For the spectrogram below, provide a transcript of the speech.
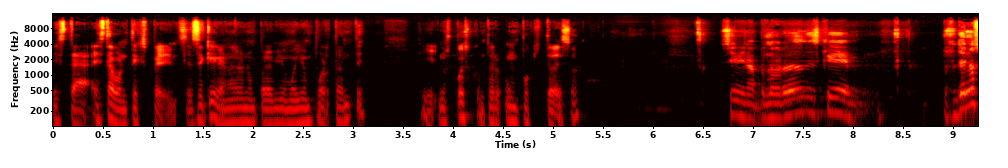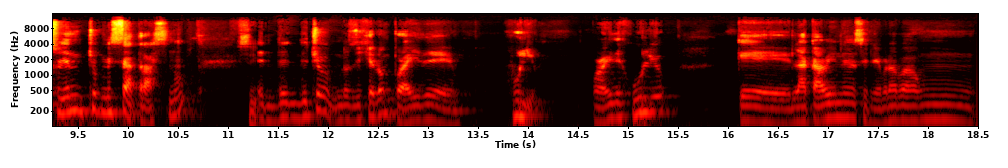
esta, esta bonita experiencia. Sé que ganaron un premio muy importante. ¿Nos puedes contar un poquito de eso? Sí, mira, pues la verdad es que pues ya nos habían dicho meses atrás, ¿no? Sí. Eh, de, hecho, nos dijeron por ahí de julio, por ahí de julio, que la cabina celebraba un,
